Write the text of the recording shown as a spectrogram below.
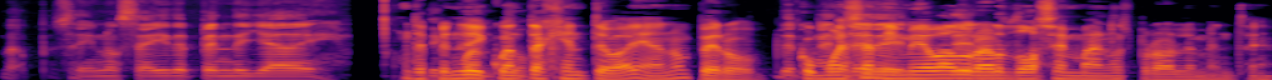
No, pues ahí no sé, ahí depende ya de. Depende de, cuánta gente vaya, ¿no? Pero como ese anime va a durar dos semanas probablemente.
